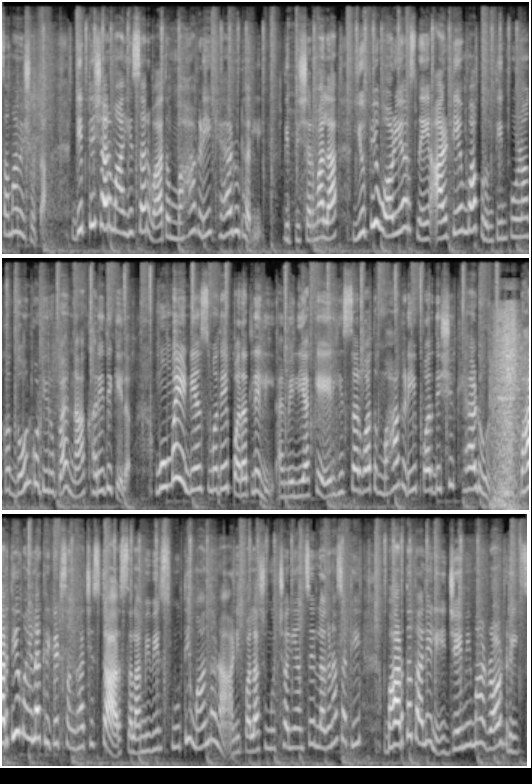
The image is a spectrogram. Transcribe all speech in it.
समावेश होता. दीप्ती शर्मा ही सर्वात महागडी खेळाडू ठरली. दीप्ती शर्माला युपी वॉरियर्सने आरटीएम वापरून तीन पूर्णांक दोन कोटी रुपयांना खरेदी केलं. मुंबई इंडियन्समध्ये परतलेली अमेलिया केर ही सर्वात महागडी परदेशी खेळाडू होती. भारतीय महिला क्रिकेट संघाची स्टार सलामीवीर स्मृती मानधना आणि पलाश मुच्छल यांचे लग्नासाठी भारतात आलेली जेमिमा रॉड्रिक्स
